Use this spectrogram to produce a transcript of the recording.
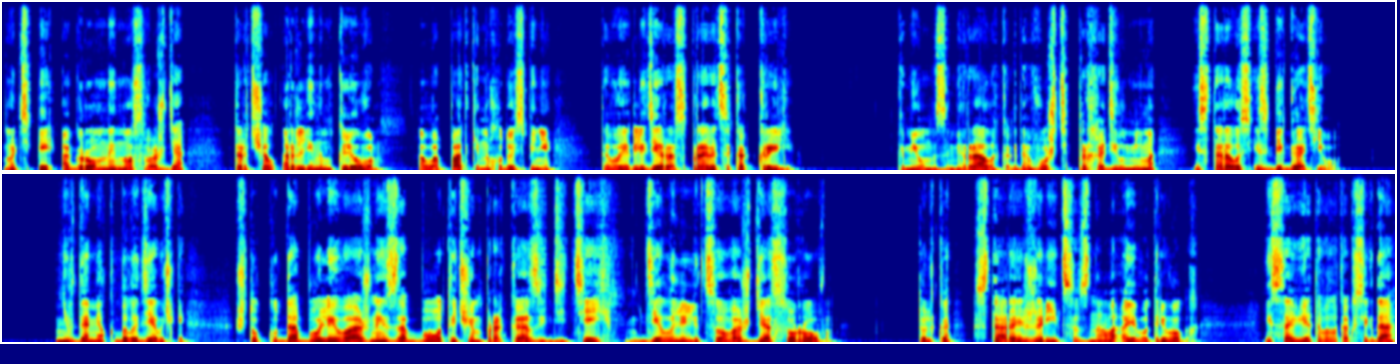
Но теперь огромный нос вождя торчал орлиным клювом, а лопатки на худой спине того и гляди расправятся, как крылья. Камиум замирала, когда вождь проходил мимо и старалась избегать его — Невдомек было девочке, что куда более важные заботы, чем проказы детей, делали лицо вождя суровым. Только старая жрица знала о его тревогах и советовала, как всегда,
